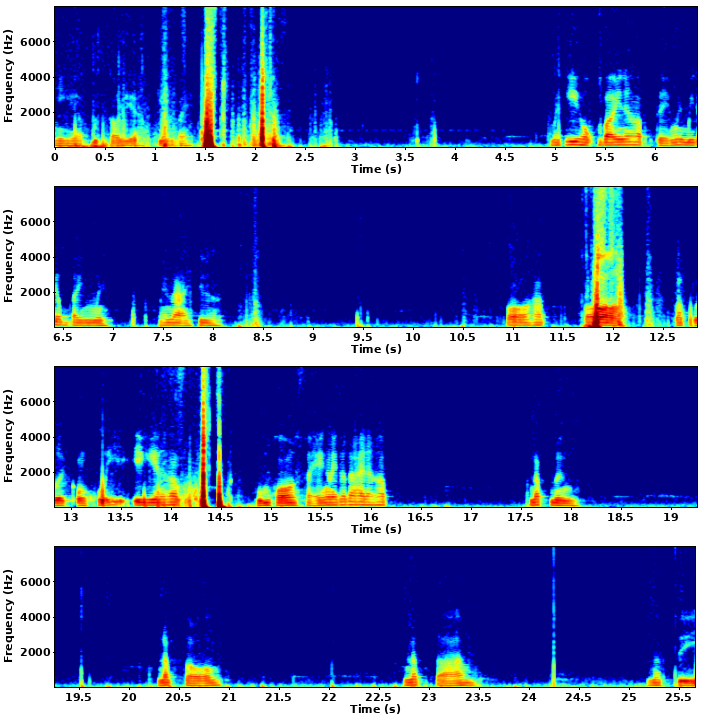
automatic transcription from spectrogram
นี่ครับบิกตอเรียกินไป เมื่อกี้หกใบนะครับ แต่ไม่มีทั้งใบเลยไม่น่าเชื่อก็ครับก็มาเปิดกล่องคุยเอนะครับ ผมขอแสงอะไรก็ได้นะครับ นับหนึ่ง นับสอง นับสาม นับสี่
